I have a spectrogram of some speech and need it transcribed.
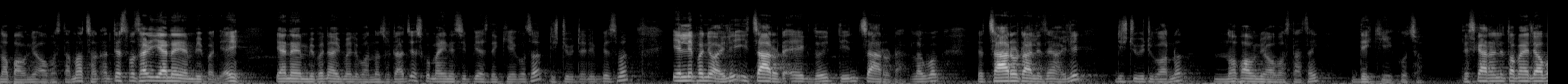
नपाउने अवस्थामा छन्। अनि त्यस पछाडि एनआइएमबी पनि है? एनआइएमबी पनि अहिले मैले भन्न छुट्याएको छु। यसको माइनस इपिएस देखिएको छ डिस्ट्रिब्युटेड इपिएसमा यसले पनि अहिले यी चारवटा एक दुई तिन चारवटा लगभग यो चारवटाले चाहिँ अहिले डिस्ट्रिब्युट गर्न नपाउने अवस्था चाहिँ देखिएको छ। त्यस कारणले तपाईँले अब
